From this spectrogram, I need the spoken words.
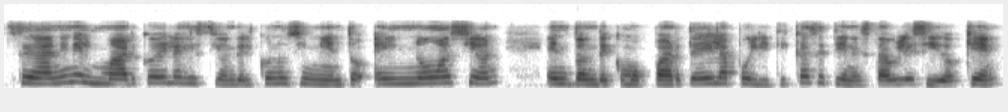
se dan en el marco de la gestión del conocimiento e innovación, en donde como parte de la política se tiene establecido que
